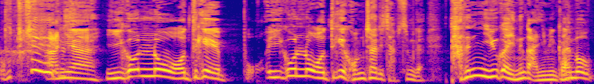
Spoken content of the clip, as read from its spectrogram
어떻게 아니야 이걸로 어떻게 이걸로 어떻게 검찰이 잡습니까? 다른 이유가 있는 거 아닙니까? 아니 뭐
